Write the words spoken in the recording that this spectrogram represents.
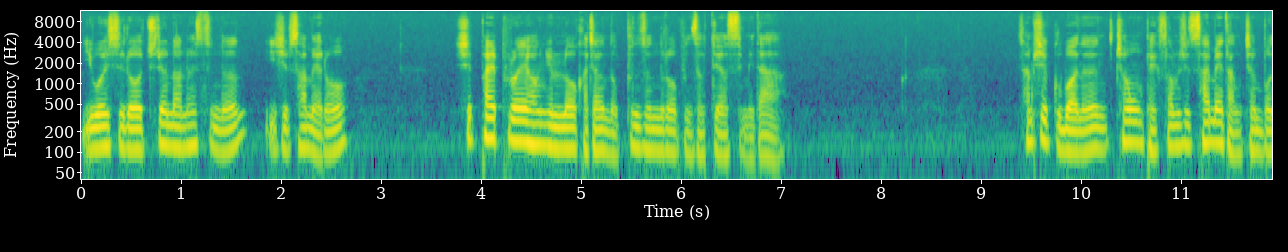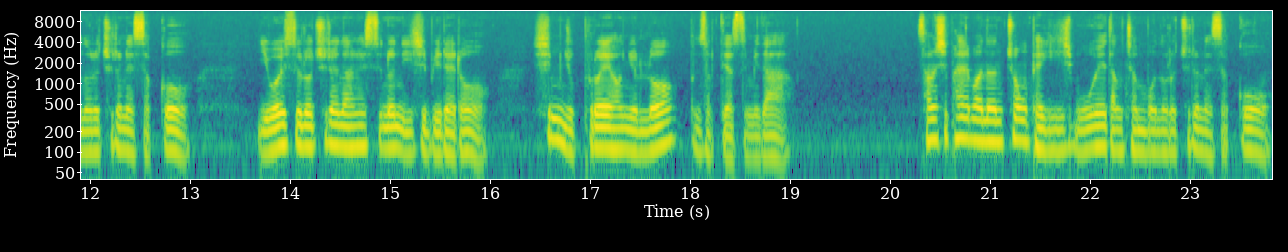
이월수로 출연한 횟수는 23회로 18%의 확률로 가장 높은 순으로 분석되었습니다. 39번은 총 133회 당첨번호로 출연했었고 이월수로 출연한 횟수는 21회로 16%의 확률로 분석되었습니다. 38번은 총 125회 당첨번호로 출연했었고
